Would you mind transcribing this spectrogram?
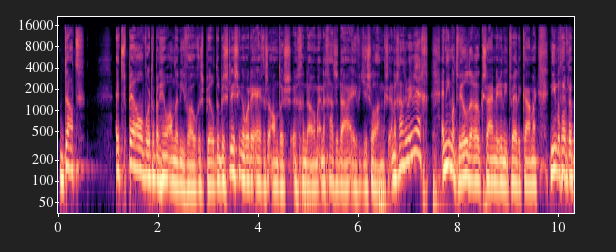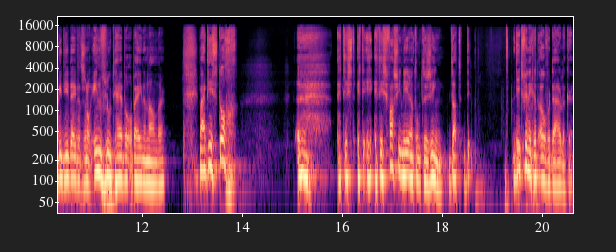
dat het spel wordt op een heel ander niveau gespeeld. De beslissingen worden ergens anders eh, genomen. En dan gaan ze daar eventjes langs. En dan gaan ze weer weg. En niemand wil daar ook zijn meer in die Tweede Kamer. Niemand heeft ook het idee dat ze nog invloed hebben op een en ander. Maar het is toch. Uh, het, is, het, het, is fascinerend om te zien. Dat, dit, dit vind ik het overduidelijke.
